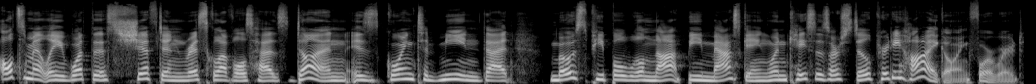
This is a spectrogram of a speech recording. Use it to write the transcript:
ultimately, what this shift in risk levels has done is going to mean that most people will not be masking when cases are still pretty high going forward.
